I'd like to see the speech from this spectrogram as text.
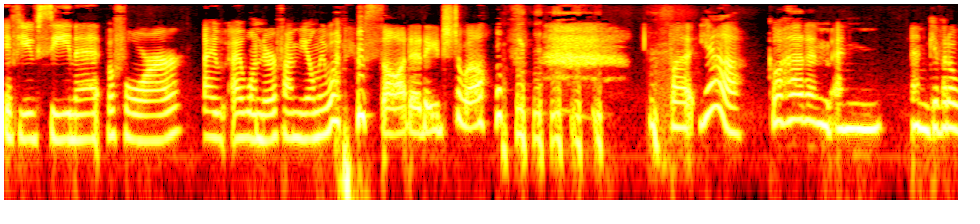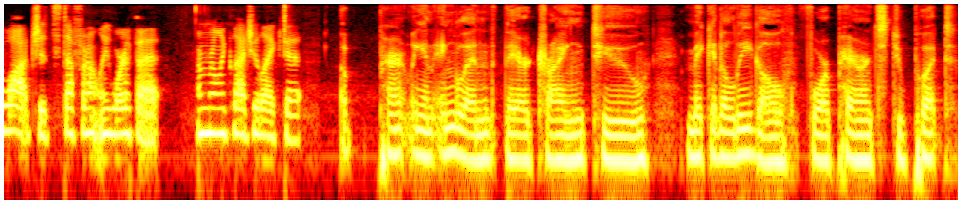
if you've seen it before, I, I wonder if I'm the only one who saw it at age 12. but yeah, go ahead and, and, and give it a watch. It's definitely worth it. I'm really glad you liked it. Apparently in England, they're trying to make it illegal for parents to put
